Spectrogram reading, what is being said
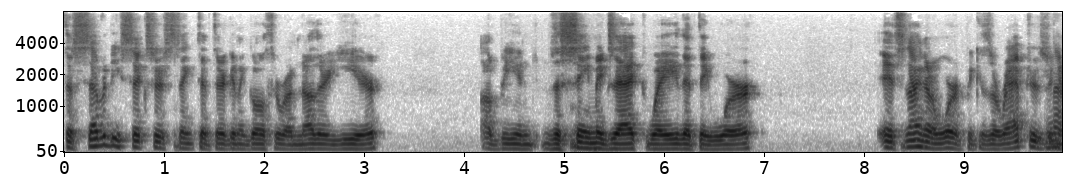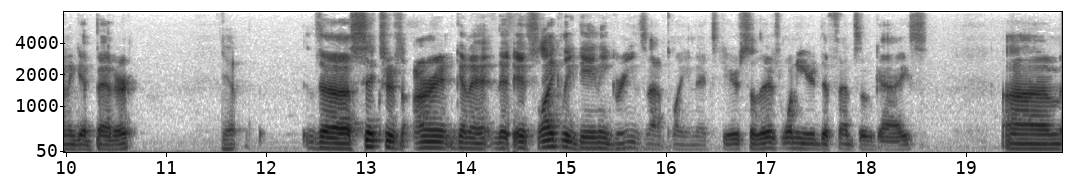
the 76ers think that they're going to go through another year of being the same exact way that they were, it's not going to work because the Raptors are no. going to get better. Yep. The Sixers aren't going to. It's likely Danny Green's not playing next year, so there's one of your defensive guys. Um,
